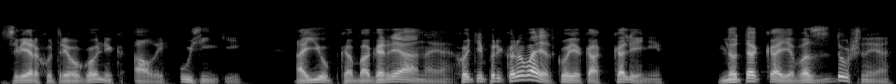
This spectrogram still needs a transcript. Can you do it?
Сверху треугольник алый, узенький, а юбка багряная, хоть и прикрывает кое-как колени, но такая воздушная.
